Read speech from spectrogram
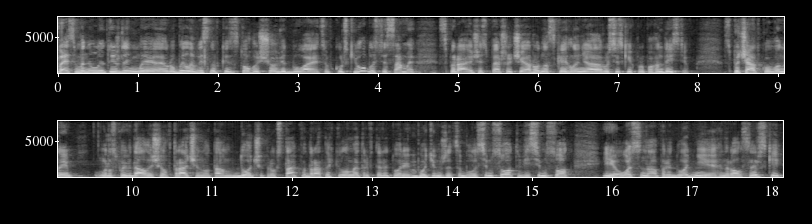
Весь минулий тиждень ми робили висновки з того, що відбувається в Курській області, саме спираючись в першу чергу на скиглення російських пропагандистів. Спочатку вони розповідали, що втрачено там до 400 квадратних кілометрів території, потім вже це було 700, 800. І ось напередодні генерал Сирський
